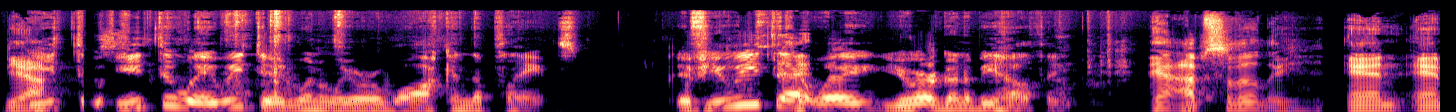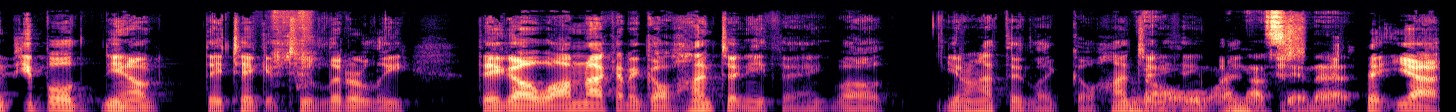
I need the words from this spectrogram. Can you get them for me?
yeah, Eat the, eat the way we did when we were walking the plains. If you eat that way, you are going to be healthy. yeah, absolutely. And and people, you know, they take it too literally. They go, "Well, I'm not going to go hunt anything." Well, you don't have to like go hunt No, anything. I'm not just saying that. th- yeah,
